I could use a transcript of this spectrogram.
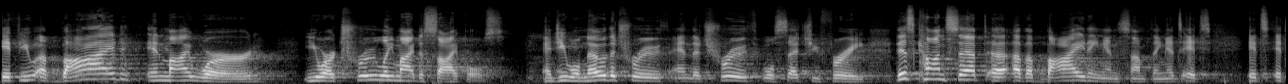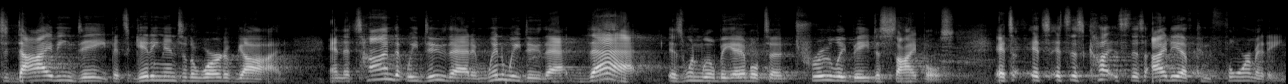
If you abide in my word, you are truly my disciples and you will know the truth, and the truth will set you free. This concept uh, of abiding in something, it's, it's, it's, it's diving deep, it's getting into the Word of God. And the time that we do that and when we do that, that is when we'll be able to truly be disciples. It's, it's, it's, this, it's this idea of conformity.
